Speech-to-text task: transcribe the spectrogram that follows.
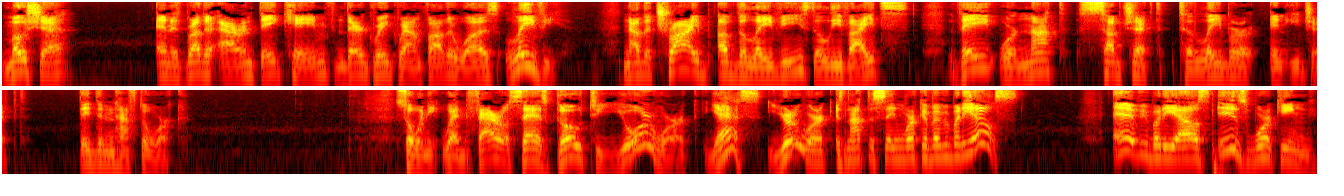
Moshe and his brother Aaron, they came from their great grandfather was Levi. Now the tribe of the Levites, the Levites, they were not subject to labor in Egypt. They didn't have to work. So when he, when Pharaoh says, "Go to your work," yes, your work is not the same work of everybody else. Everybody else is working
